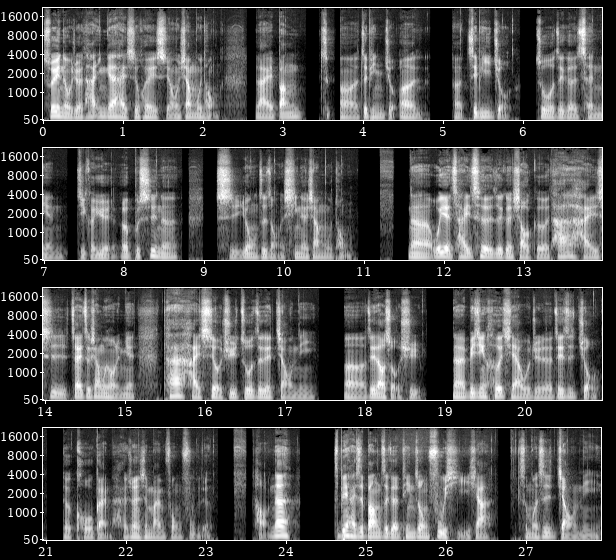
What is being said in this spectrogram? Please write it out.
所以呢，我觉得他应该还是会使用橡木桶来帮这呃这瓶酒呃呃这批酒做这个陈年几个月，而不是呢使用这种新的橡木桶。那我也猜测这个小格他还是在这个橡木桶里面，他还是有去做这个搅泥呃这道手续。那毕竟喝起来，我觉得这支酒的口感还算是蛮丰富的。好，那这边还是帮这个听众复习一下。什么是搅泥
